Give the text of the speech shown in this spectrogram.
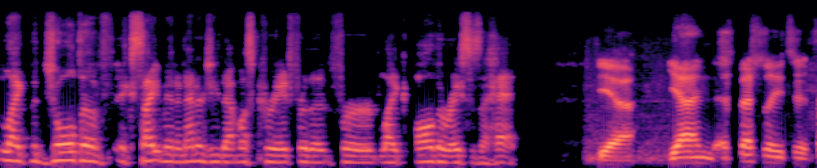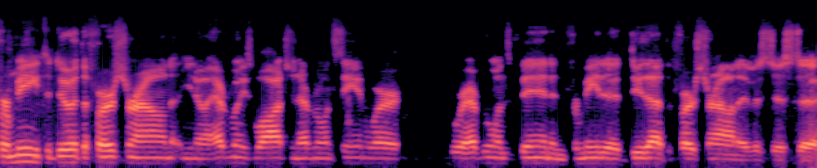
like the jolt of excitement and energy that must create for the for like all the races ahead. Yeah. Yeah, and especially to for me to do it the first round, you know, everybody's watching, everyone's seeing where where everyone's been, and for me to do that the first round, it was just a,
